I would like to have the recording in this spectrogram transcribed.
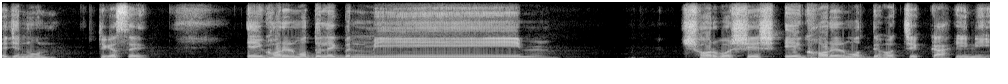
এই যে নুন, ঠিক আছে? এই ঘরের মধ্যে লিখবেন মিম। সর্বশেষ এই ঘরের মধ্যে হচ্ছে কাহিনী।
